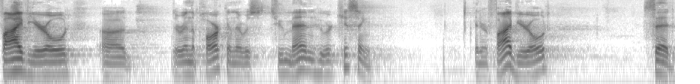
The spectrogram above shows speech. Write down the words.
five year old. Uh, they're in the park and there was two men who were kissing. And her five year old said,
